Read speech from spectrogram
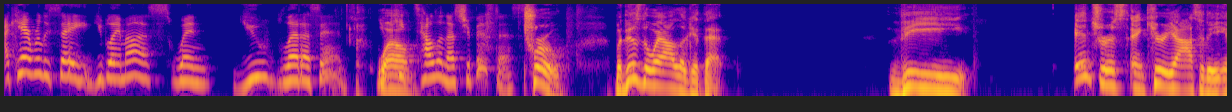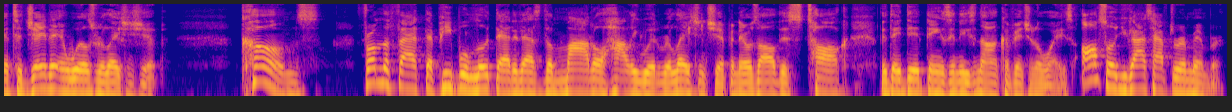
i can't really say you blame us when you let us in you Well- keep telling us your business True. But this is the way I look at that. The interest and curiosity into Jada and Will's relationship comes from the fact that people looked at it as the model Hollywood relationship. And there was all this talk that they did things in these non conventional ways. Also, you guys have to remember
